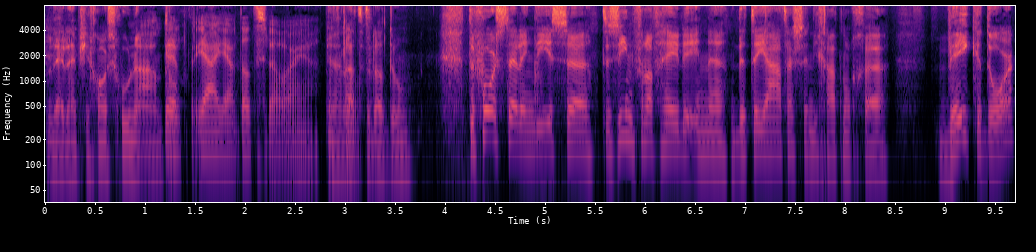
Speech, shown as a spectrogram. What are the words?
nee, dan heb je gewoon schoenen aan, toch? ja, ja, dat is wel waar. Ja, Ja, laten we dat doen. De voorstelling die is eh, te zien vanaf heden in eh, de theaters. En die gaat nog eh, weken door.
